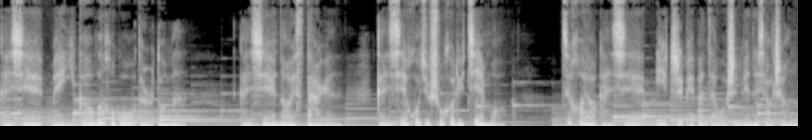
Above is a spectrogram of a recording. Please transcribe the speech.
感谢每一个问候过我的耳朵们，感谢 Noise 大人，感谢火炬叔和绿芥末，最后要感谢一直陪伴在我身边的小程，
